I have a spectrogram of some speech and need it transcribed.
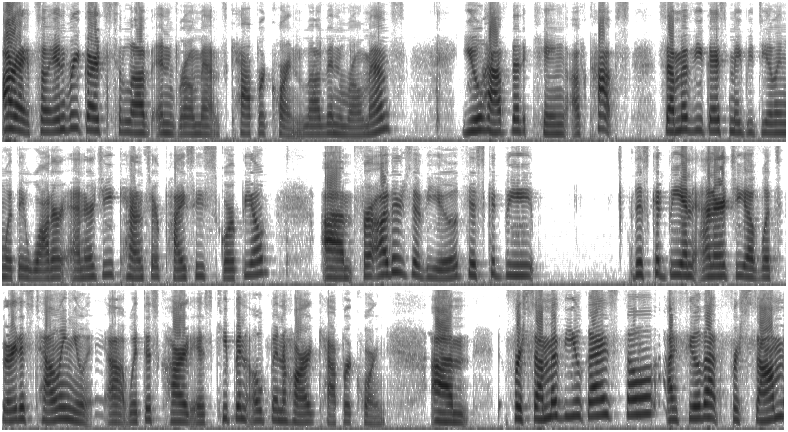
All right. So in regards to love and romance, Capricorn, love and romance, you have the King of Cups. Some of you guys may be dealing with a water energy, Cancer, Pisces, Scorpio. Um, for others of you, this could be this could be an energy of what spirit is telling you uh, with this card is keep an open heart capricorn. Um, for some of you guys though i feel that for some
